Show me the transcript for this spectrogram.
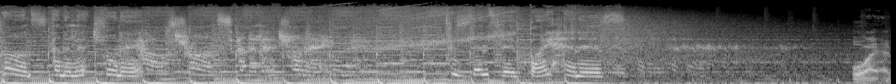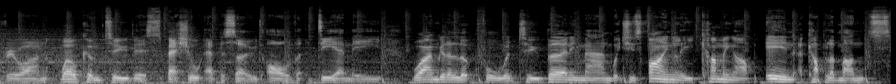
trance, and electronic. House, trance, and electronic. Presented by Hennes. Alright, everyone, welcome to this special episode of DME, where I'm going to look forward to Burning Man, which is finally coming up in a couple of months.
